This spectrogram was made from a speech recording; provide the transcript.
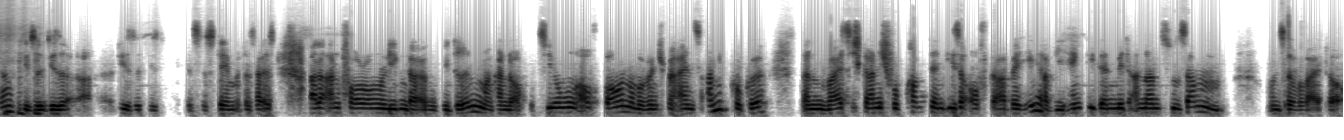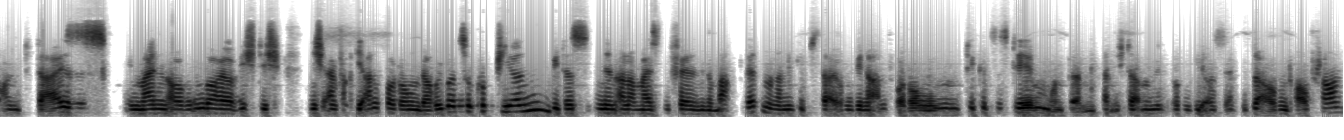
Ja? Diese, diese, diese, diese Systeme. Das heißt, alle Anforderungen liegen da irgendwie drin. Man kann da auch Beziehungen aufbauen. Aber wenn ich mir eins angucke, dann weiß ich gar nicht, wo kommt denn diese Aufgabe her? Wie hängt die denn mit anderen zusammen? Und so weiter. Und da ist es in meinen Augen ungeheuer wichtig, nicht einfach die Anforderungen darüber zu kopieren, wie das in den allermeisten Fällen gemacht wird. Und dann gibt es da irgendwie eine Anforderung im Ticketsystem und dann kann ich da irgendwie aus Entwickleraugen draufschauen,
